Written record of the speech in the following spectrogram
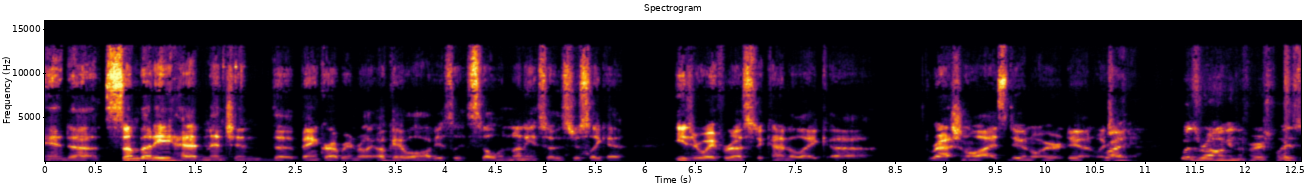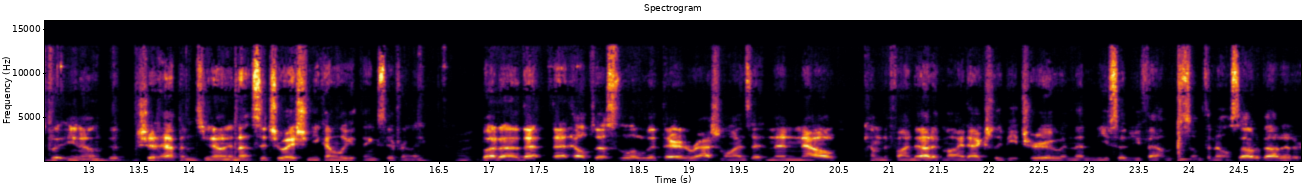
And uh, somebody had mentioned the bank robbery, and we're like, okay, well, obviously it's stolen money, so it's just like a easier way for us to kind of like uh, rationalize doing what we were doing, which I Right. was wrong in the first place. But you know, shit happens. You know, in that situation, you kind of look at things differently. Right. But uh, that that helped us a little bit there to rationalize it, and then now come to find out, it might actually be true. And then you said you found something else out about it, or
